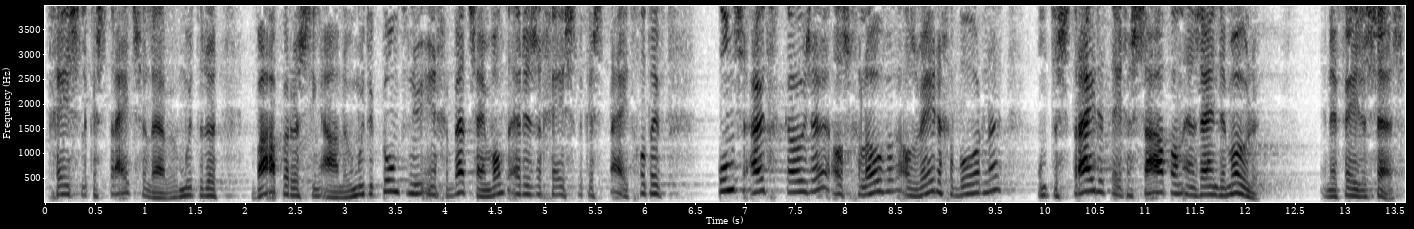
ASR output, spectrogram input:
geestelijke strijd zullen hebben. We moeten de wapenrusting aan. We moeten continu in gebed zijn, want er is een geestelijke strijd. God heeft ons uitgekozen als gelovigen, als wedergeborenen, om te strijden tegen Satan en zijn demonen. In Efeze 6.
